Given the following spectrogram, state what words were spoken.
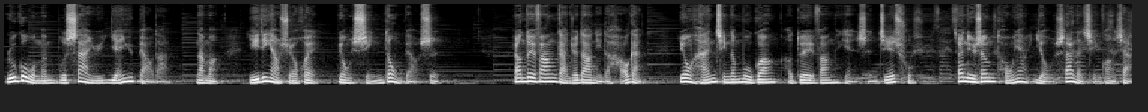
如果我们不善于言语表达，那么一定要学会用行动表示，让对方感觉到你的好感，用含情的目光和对方眼神接触，在女生同样友善的情况下，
